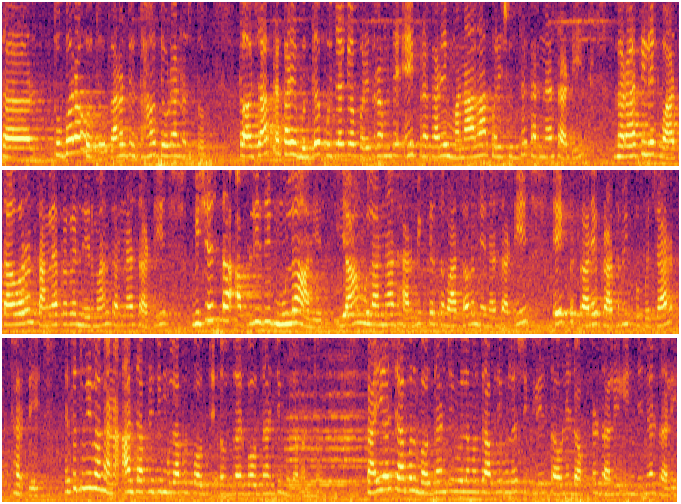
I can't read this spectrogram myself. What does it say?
तर तो बरा होतो कारण ते घाव तेवढा नसतो. तर अशा प्रकारे बुद्धपूजा किंवा परित्राण म्हणजे एक प्रकारे मनाला परिशुद्ध करण्यासाठी घरातील एक वातावरण चांगल्या प्रकारे निर्माण करण्यासाठी विशेषतः आपली जी मुलं आहेत या मुलांना धार्मिकतेचं वातावरण देण्यासाठी एक प्रकारे प्राथमिक उपचार ठरते. नाही तर तुम्ही बघा ना आज आपली जी मुलं आपण बौद्ध बौद्धांची मुलं म्हणतो काही अशी आपण बौद्धांची मुलं म्हणतो आपली मुलं शिकली सवली डॉक्टर झाली इंजिनियर झाली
